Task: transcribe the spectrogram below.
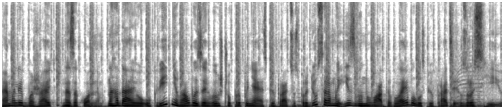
Family вважають незаконним. Нагадаю, у квітні Велбой заявив, що припиняє співпрацю з продюсерами і звинуватив лейбл у співпраці з Росією.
